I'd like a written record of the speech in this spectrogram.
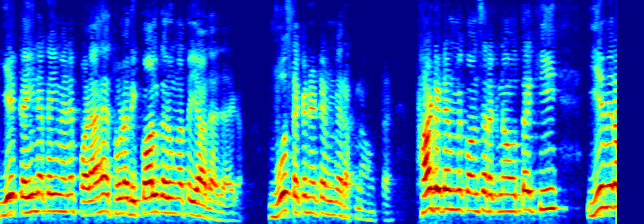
ये कहीं ना कहीं मैंने पढ़ा है, थोड़ा रिकॉल करूँगा तो याद आ जाएगा। वो सेकंड अटेम्प्ट में रखना होता है। थर्ड अटेम्प्ट में कौन सा रखना होता है कि ये मेरा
